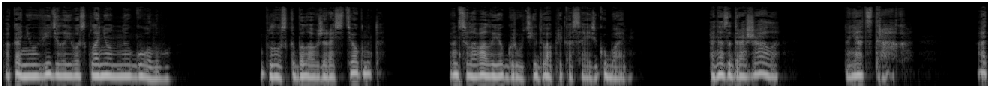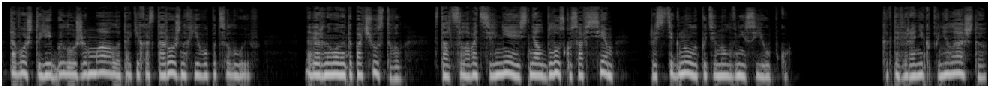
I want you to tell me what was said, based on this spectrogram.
пока не увидела его склоненную голову. Блузка была уже расстегнута, и он целовал ее грудь, едва прикасаясь губами. Она задрожала, но не от страха, а от того, что ей было уже мало таких осторожных его поцелуев. Наверное, он это почувствовал, стал целовать сильнее, снял блузку совсем, расстегнул и потянул вниз юбку. Когда Вероника поняла, что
